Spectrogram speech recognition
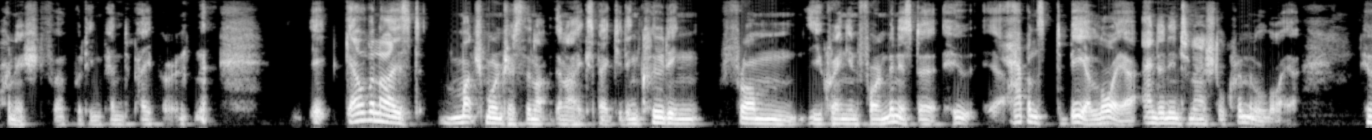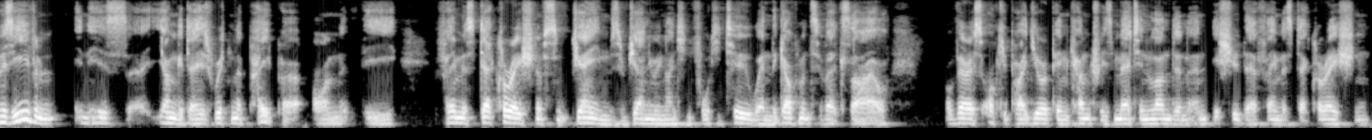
punished for putting pen to paper. And it galvanized much more interest than, than I expected, including from the Ukrainian foreign minister, who happens to be a lawyer and an international criminal lawyer, who has even, in his uh, younger days, written a paper on the famous Declaration of St. James of January 1942, when the governments of exile of various occupied European countries met in London and issued their famous declaration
